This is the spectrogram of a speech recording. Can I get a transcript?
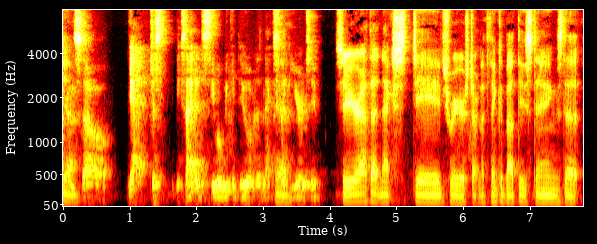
Yeah. And so yeah, just excited to see what we can do over the next Yeah. like year or two. So you're at that next stage where you're starting to think about these things that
